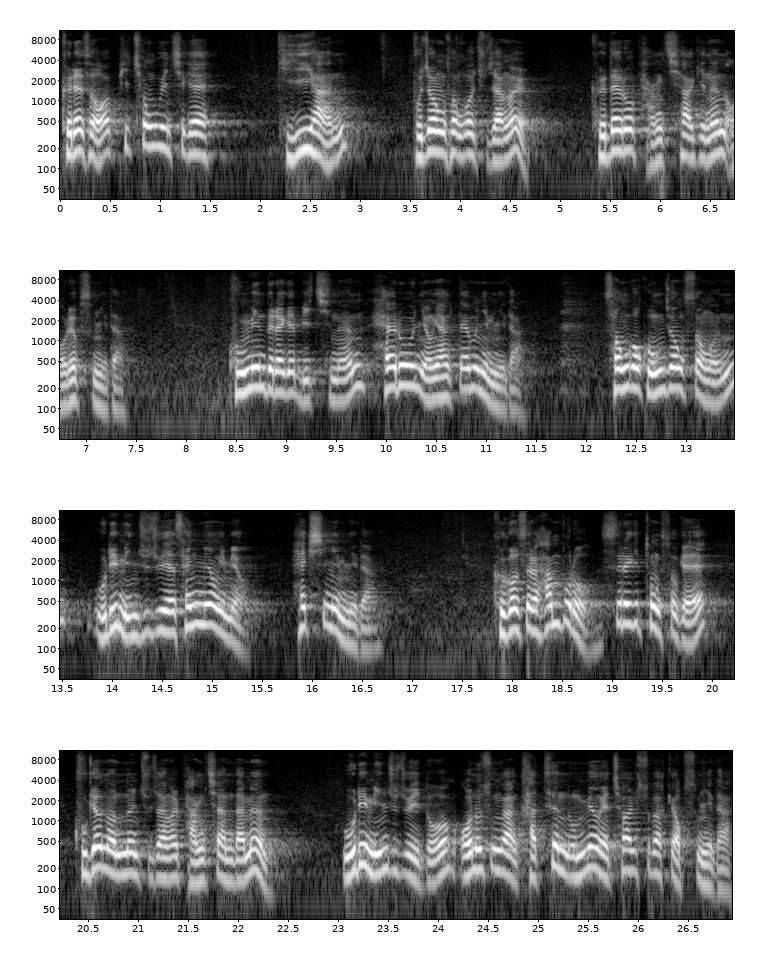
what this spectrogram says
그래서 피청구인 측의 기이한 부정선거 주장을 그대로 방치하기는 어렵습니다. 국민들에게 미치는 해로운 영향 때문입니다. 선거 공정성은 우리 민주주의의 생명이며 핵심입니다. 그것을 함부로 쓰레기통 속에 구겨 넣는 주장을 방치한다면 우리 민주주의도 어느 순간 같은 운명에 처할 수밖에 없습니다.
